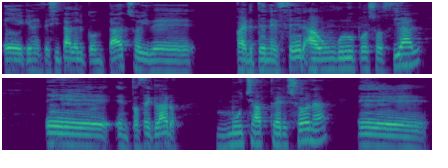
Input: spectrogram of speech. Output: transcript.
que necesita del contacto y de pertenecer a un grupo social eh, entonces, claro, muchas personas eh,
